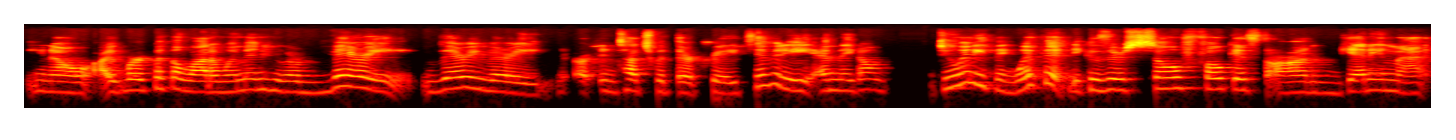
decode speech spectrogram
you know i work with a lot of women who are very very very uh, in touch with their creativity and they don't do anything with it because they're so focused on getting that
